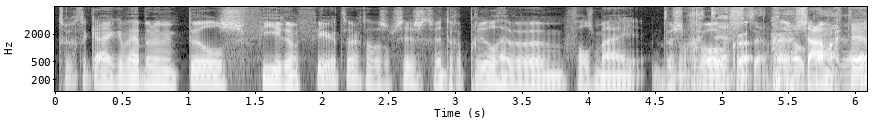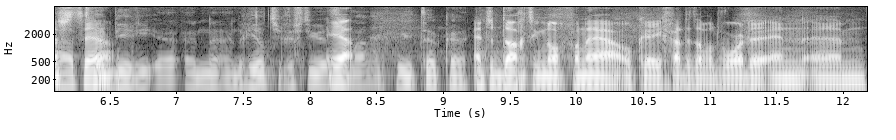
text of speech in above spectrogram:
terug te kijken. We hebben hem in Puls 44, dat was op 26 april, hebben we hem volgens mij besproken. Getest, samen getest. Uh, ja. een, een reeltje gestuurd. Ja. Zeg maar, hoe je het ook, uh... En toen dacht ik nog van, nou ja, oké, okay, gaat dit al wat worden? En um,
